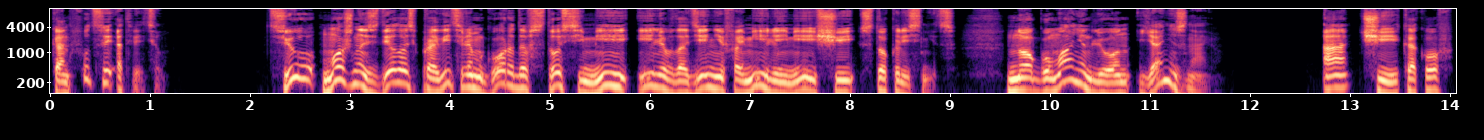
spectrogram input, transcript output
Конфуций ответил, Цю можно сделать правителем города в сто семей или владение фамилии, имеющей сто колесниц но гуманен ли он, я не знаю. А Чи каков?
